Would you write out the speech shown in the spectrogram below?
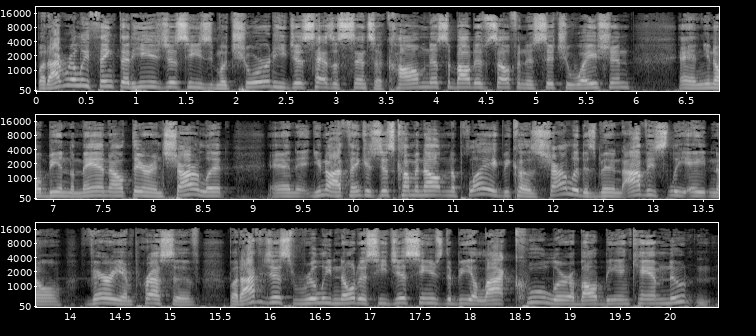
But I really think that he's just, he's matured. He just has a sense of calmness about himself and his situation. And, you know, being the man out there in Charlotte. And, you know, I think it's just coming out in the play because Charlotte has been obviously 8 0, very impressive. But I've just really noticed he just seems to be a lot cooler about being Cam Newton.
